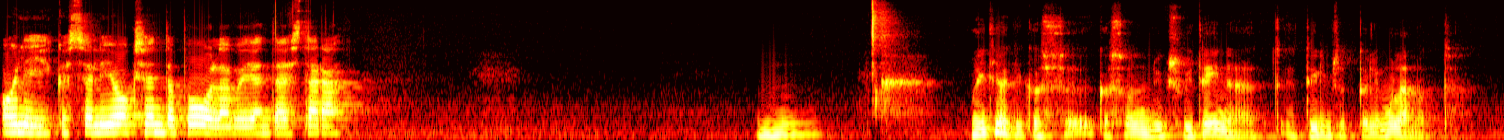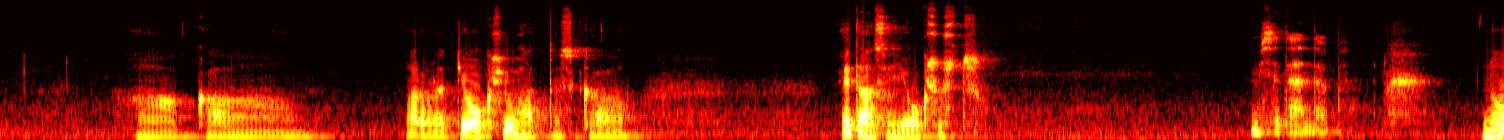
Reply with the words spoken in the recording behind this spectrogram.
oli, kas see oli jooks enda poole või enda eest ära mm.? ma ei teagi, kas, kas on üks või teine, et, et ilmselt oli mõlemat. aga ma arvan, et jooks juhatas ka edasi jooksust. mis see tähendab? no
